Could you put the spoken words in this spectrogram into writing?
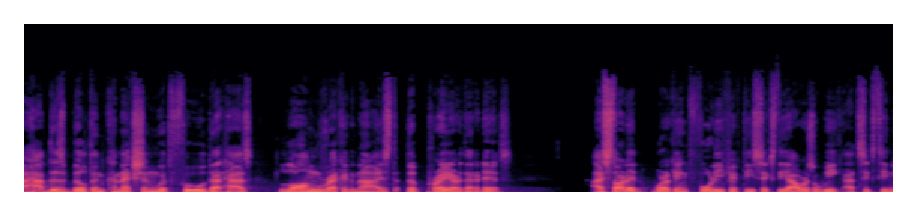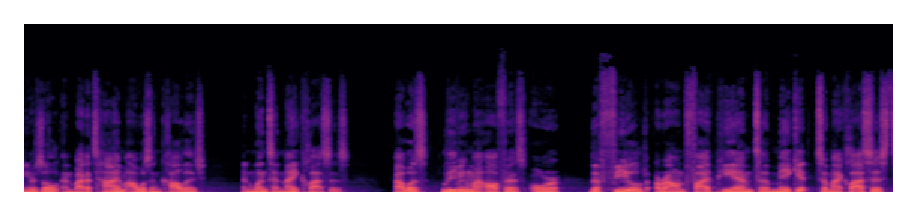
I have this built in connection with food that has long recognized the prayer that it is. I started working 40, 50, 60 hours a week at 16 years old, and by the time I was in college and went to night classes, I was leaving my office or the field around 5 p.m. to make it to my classes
